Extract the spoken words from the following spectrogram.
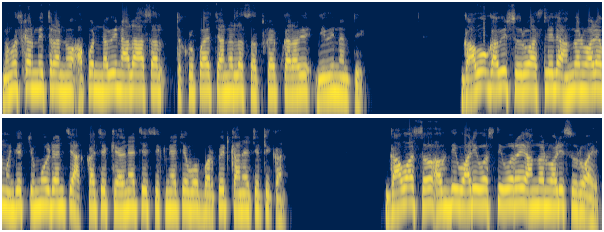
नमस्कार मित्रांनो आपण नवीन आला असाल तर कृपया चॅनलला सबस्क्राईब करावे ही विनंती. गावोगावी सुरू असलेल्या अंगणवाड्या म्हणजे चिमुरड्यांचे हक्काचे खेळण्याचे शिकण्याचे व बरपेट खाण्याचे ठिकाण. गावासह अगदी वाडी वस्तीवरही अंगणवाडी सुरू आहेत.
